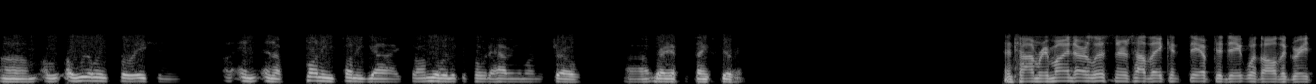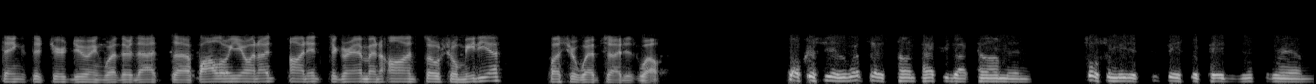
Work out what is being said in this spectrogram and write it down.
Um, a, a, real inspiration uh, and, and, a funny, funny guy. So I'm really looking forward to having him on the show uh, right after Thanksgiving. And Tom, remind our listeners how they can stay up to date with all the great things that you're doing, whether that's uh, following you on on Instagram and on social media, plus your website as well. Well, Chris, yeah, the website is tompatri.com and social media, two Facebook pages, Instagram,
